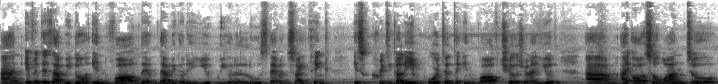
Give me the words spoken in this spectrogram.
And if it is that we don't involve them, then we're gonna we're gonna lose them. And so I think it's critically important to involve children and youth. Um, I also want to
